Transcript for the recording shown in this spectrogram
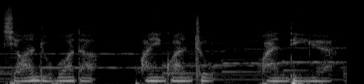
喜欢主播的，欢迎关注，欢迎订阅。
